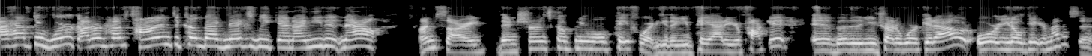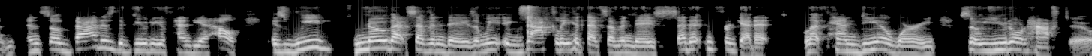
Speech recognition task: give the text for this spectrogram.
I have to work. I don't have time to come back next weekend. I need it now. I'm sorry, the insurance company won't pay for it. Either you pay out of your pocket and whether you try to work it out or you don't get your medicine. And so that is the beauty of Pandia Health is we know that 7 days and we exactly hit that 7 days, set it and forget it. Let Pandia worry so you don't have to.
